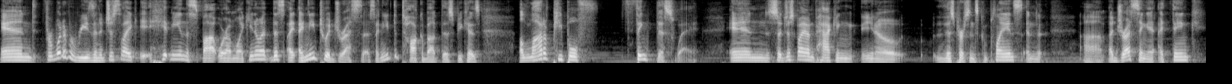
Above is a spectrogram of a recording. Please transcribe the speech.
and for whatever reason it just like it hit me in the spot where i'm like you know what this i, I need to address this i need to talk about this because a lot of people f- think this way. And so just by unpacking you know this person's complaints and um, addressing it i think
